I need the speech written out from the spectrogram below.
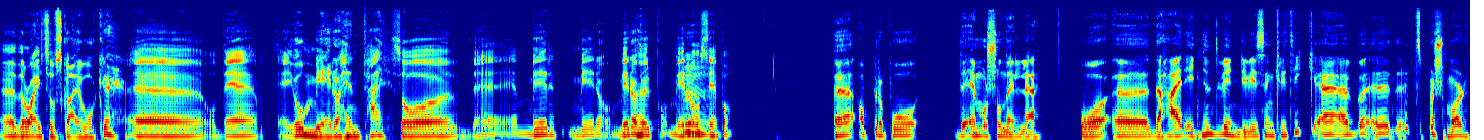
The Rights of Skywalker. og det er jo mer å hente her. Så det er mer, mer, å, mer å høre på, mer mm. å se på. Uh, apropos det emosjonelle. Og uh, det her er ikke nødvendigvis en kritikk, uh, et spørsmål.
